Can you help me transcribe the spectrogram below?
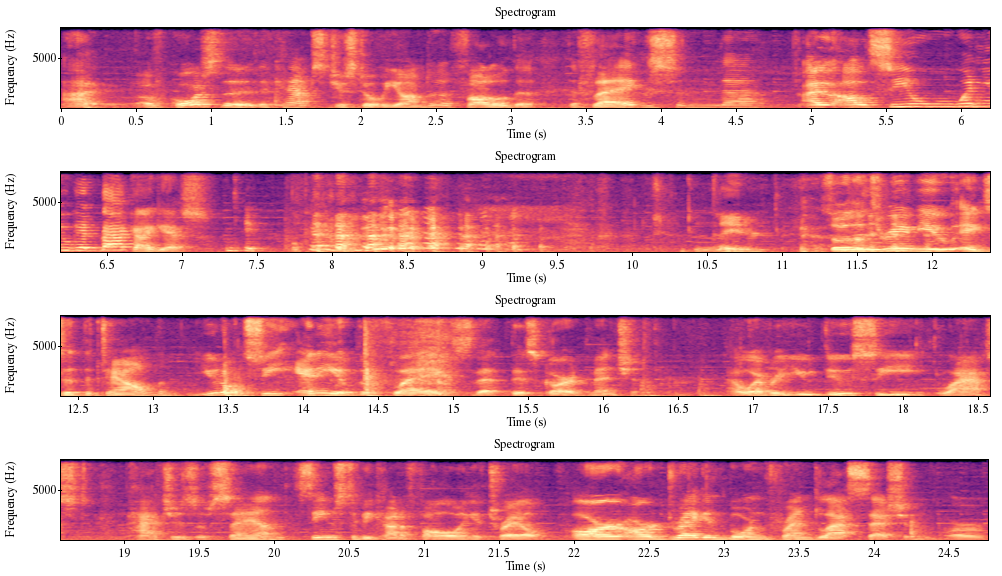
uh, of course the, the camp's just over yonder. Follow the, the flags, and uh, I, I'll see you when you get back, I guess. okay. Later. So the three of you exit the town. You don't see any of the flags that this guard mentioned. However, you do see last patches of sand. Seems to be kind of following a trail. Our our dragonborn friend last session, or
